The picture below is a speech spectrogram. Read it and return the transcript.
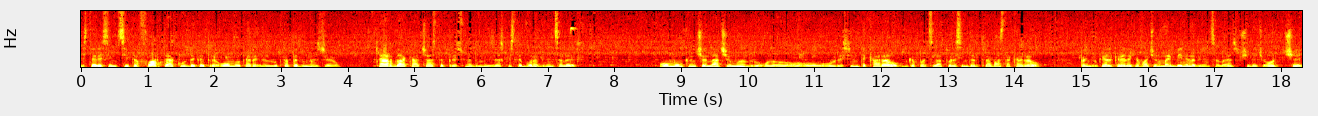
este resimțită foarte acut de către omul care îl luptă pe Dumnezeu, chiar dacă această presiune dumnezească este bună, bineînțeles. Omul încrâncenat și mândru o, o, o, o resimte ca rău, încăpățânatul resimte treaba asta ca rău, pentru că el crede că face numai binele, bineînțeles, și deci orice,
